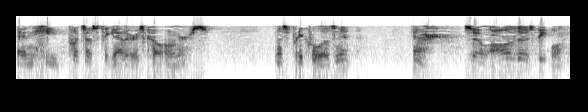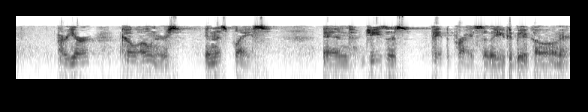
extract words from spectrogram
and he puts us together as co-owners. That's pretty cool, isn't it? Yeah. So all of those people are your co-owners in this place, and Jesus paid the price so that you could be a co-owner.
